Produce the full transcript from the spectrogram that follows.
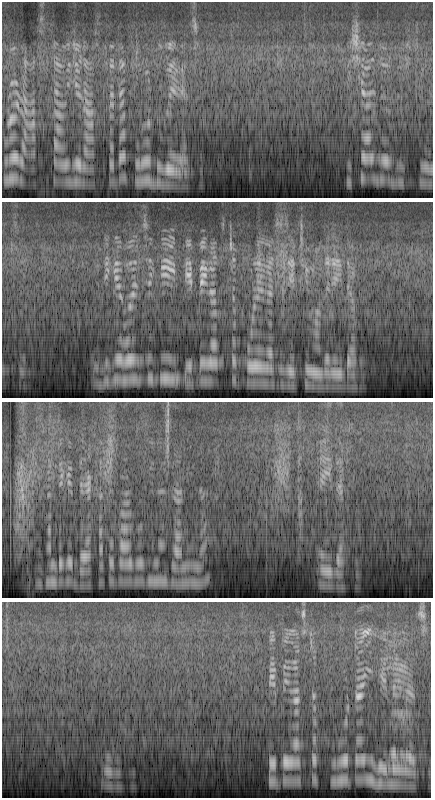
পুরো রাস্তা ওই যে রাস্তাটা পুরো ডুবে গেছে। বিশাল জোর বৃষ্টি হচ্ছে। এদিকে হয়েছে কি পেঁপে গাছটা পড়ে গেছে জেঠিমাদের এই দেখো। এখান থেকে দেখাতে পারব কি না জানি না। এই দেখো। এই দেখো। পেঁপে গাছটা পুরোটাই হেলে গেছে।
